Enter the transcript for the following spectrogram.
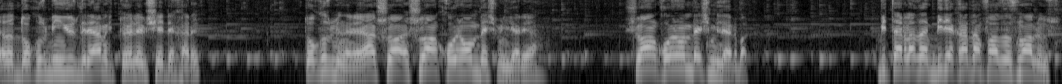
ya da 9100 liraya mı gitti öyle bir şey dekarı. 9 bin lira ya şu an şu an koyun 15 milyar ya. Şu an koyun 15 milyar bak. Bir tarladan bir dekardan fazlasını alıyorsun.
